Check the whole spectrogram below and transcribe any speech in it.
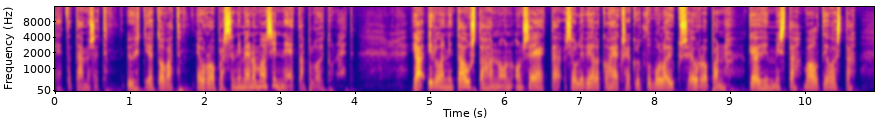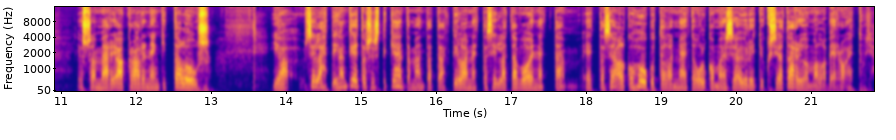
että tämmöiset yhtiöt ovat Euroopassa nimenomaan sinne etaploituneet. Ja Irlannin taustahan on, on se, että se oli vielä 80-luvulla yksi Euroopan köyhimmistä valtioista, jossain määrin agraarinenkin talous. Ja se lähti ihan tietoisesti kääntämään tätä tilannetta sillä tavoin, että, että se alkoi houkutella näitä ulkomaisia yrityksiä tarjoamalla veroetuja.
